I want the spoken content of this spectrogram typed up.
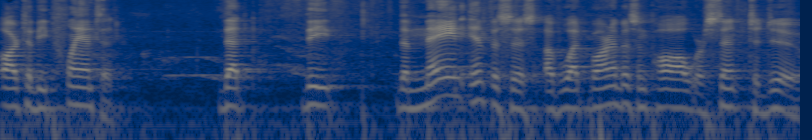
are to be planted. That the, the main emphasis of what Barnabas and Paul were sent to do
